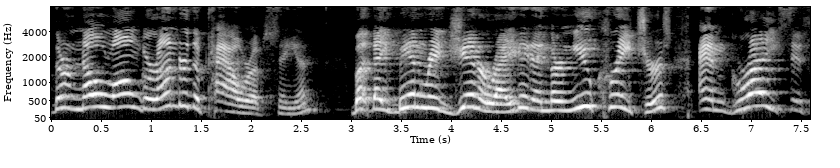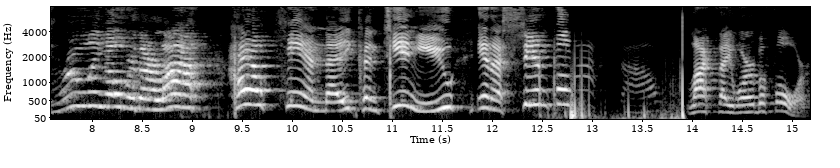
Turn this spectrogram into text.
they're no longer under the power of sin, but they've been regenerated and they're new creatures, and grace is ruling over their life. How can they continue in a sinful lifestyle like they were before?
